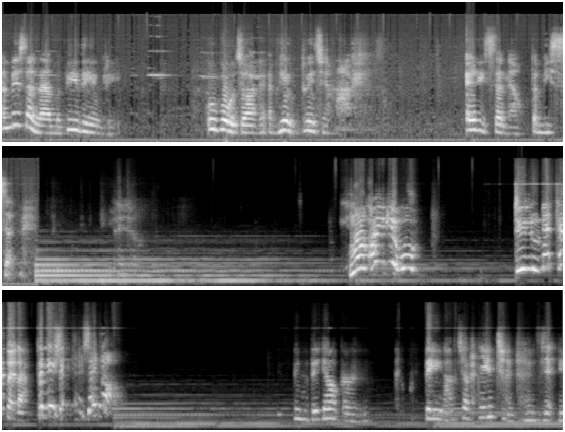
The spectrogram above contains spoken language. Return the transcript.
အမေဆက်လန်းမပြီးသေးဘူးလေဥပ္ပိုလ်ကြွားလည်းအမေကိုတွေ့ချင်ပါပဲအဲ့ဒီဆက်လန်းကိုသမီးဆက်မယ်ငါခွင့်ပြုဘူးဒီလူနဲ့ဆက်သွယ်တာတတိရှိရှိတော့ဒီတရားကတေးဟာချက်ပြင်းချင်တဲ့ပြည့်ဒီ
